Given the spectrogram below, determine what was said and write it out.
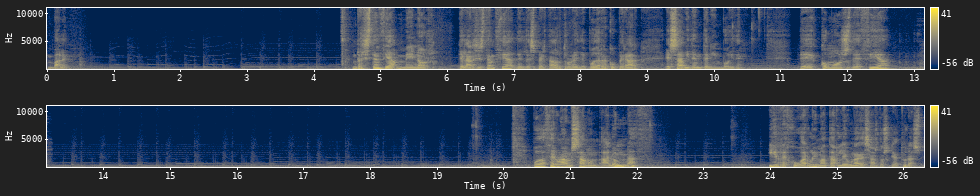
vale. Resistencia menor que la resistencia del despertador tronoide. Puede recuperar esa vidente nimboide. Eh, como os decía... Puedo hacer un Ansamon al Omnath y rejugarlo y matarle una de esas dos criaturas.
